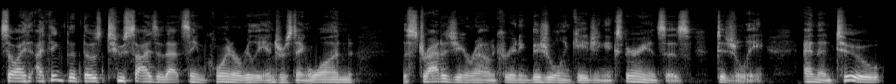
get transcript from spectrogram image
So I, I think that those two sides of that same coin are really interesting. One the strategy around creating visual engaging experiences digitally. And then two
